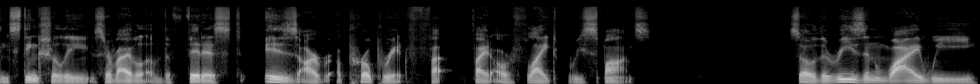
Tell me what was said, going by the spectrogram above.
instinctually survival of the fittest is our appropriate fight or flight response. So the reason why we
